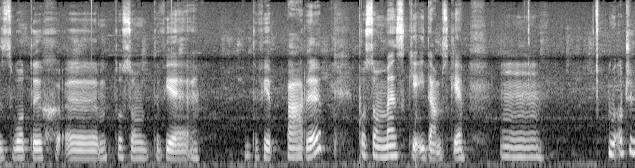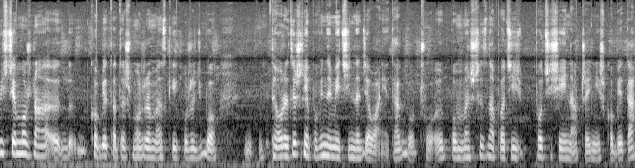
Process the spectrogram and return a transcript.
zł. Y, tu są dwie, dwie pary, bo są męskie i damskie. No, Oczywiście można, y, kobieta też może męskiej użyć, bo teoretycznie powinny mieć inne działanie, tak? Bo, bo mężczyzna poci, poci się inaczej niż kobieta.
